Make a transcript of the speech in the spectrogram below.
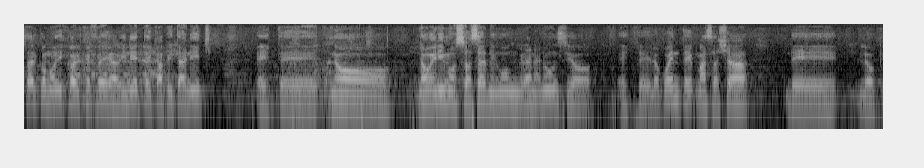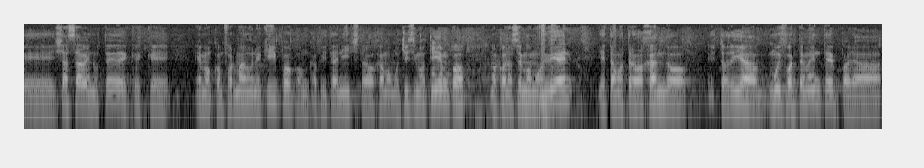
tal como dijo el jefe de gabinete Capitanich, este, no, no venimos a hacer ningún gran anuncio este, elocuente, más allá de lo que ya saben ustedes, que es que hemos conformado un equipo, con Capitanich trabajamos muchísimo tiempo, nos conocemos muy bien y estamos trabajando estos días muy fuertemente para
